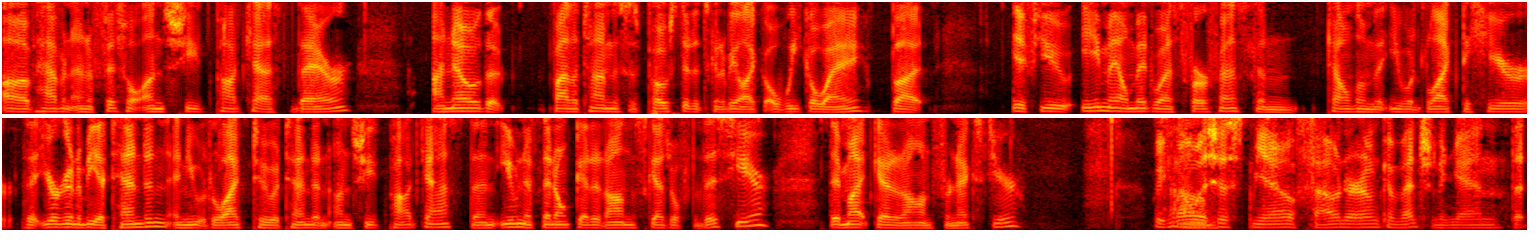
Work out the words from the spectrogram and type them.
of having an official Unsheathed podcast there. I know that by the time this is posted, it's going to be like a week away. But if you email Midwest Fur Fest and tell them that you would like to hear that you're going to be attending and you would like to attend an Unsheathed podcast, then even if they don't get it on the schedule for this year, they might get it on for next year. We can always just, you know, found our own convention again that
